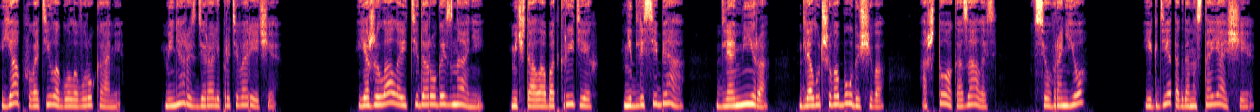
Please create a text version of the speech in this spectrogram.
Я обхватила голову руками. Меня раздирали противоречия. Я желала идти дорогой знаний, мечтала об открытиях не для себя, для мира, для лучшего будущего. А что оказалось? Все вранье? И где тогда настоящее?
